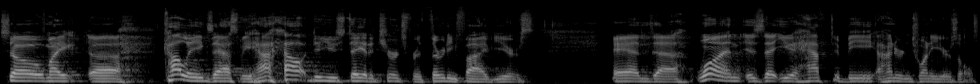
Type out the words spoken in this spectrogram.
So, my uh, colleagues asked me, how, how do you stay at a church for 35 years? And uh, one is that you have to be 120 years old.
